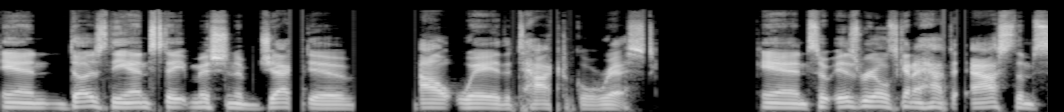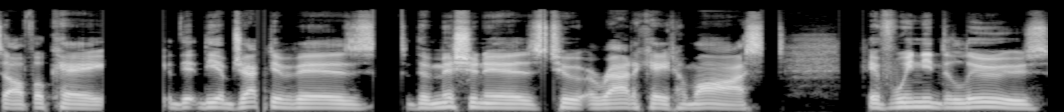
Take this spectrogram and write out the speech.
And does the end state mission objective outweigh the tactical risk? And so Israel is going to have to ask themselves okay, the, the objective is the mission is to eradicate Hamas. If we need to lose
